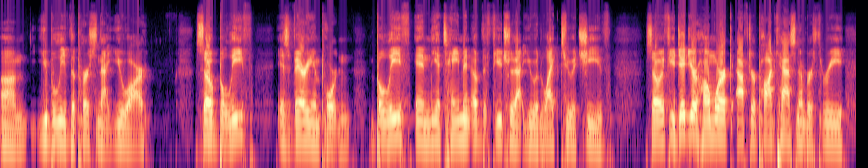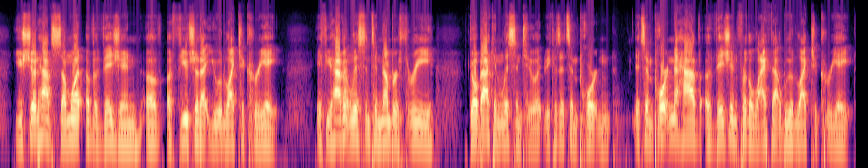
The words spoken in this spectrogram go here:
um, you believe the person that you are. So belief is very important. Belief in the attainment of the future that you would like to achieve. So if you did your homework after podcast number three, you should have somewhat of a vision of a future that you would like to create. If you haven't listened to number three, go back and listen to it because it's important. It's important to have a vision for the life that we would like to create.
